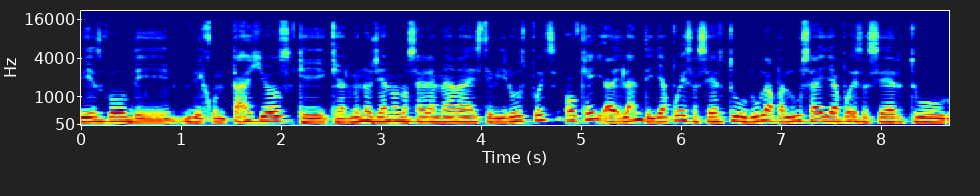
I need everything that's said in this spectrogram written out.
riesgo de, contagios, que, al menos ya no nos haga nada este virus, pues ok, adelante, ya puedes hacer tu Lula Palusa, ya puedes hacer tu,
